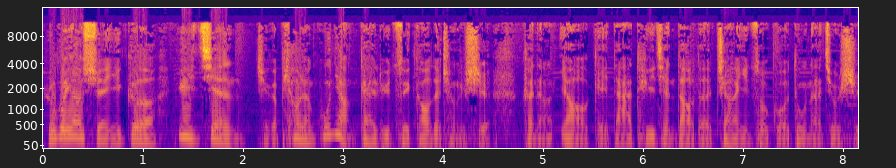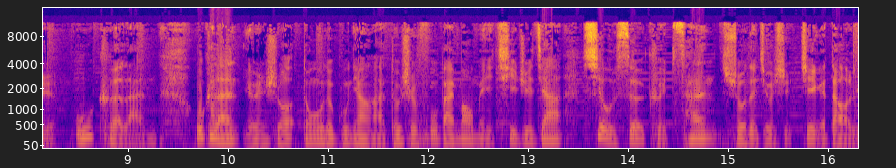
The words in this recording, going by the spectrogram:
如果要选一个遇见这个漂亮姑娘概率最高的城市，可能要给大家推荐到的这样一座国度呢，就是乌克兰。乌克兰有人说东欧的姑娘啊都是肤白貌美、气质佳、秀色可餐，说的就是这个道理。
